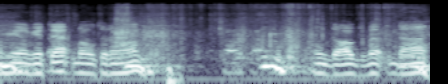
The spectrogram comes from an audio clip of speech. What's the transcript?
he'll get that bolted on. Old dog's about to die.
